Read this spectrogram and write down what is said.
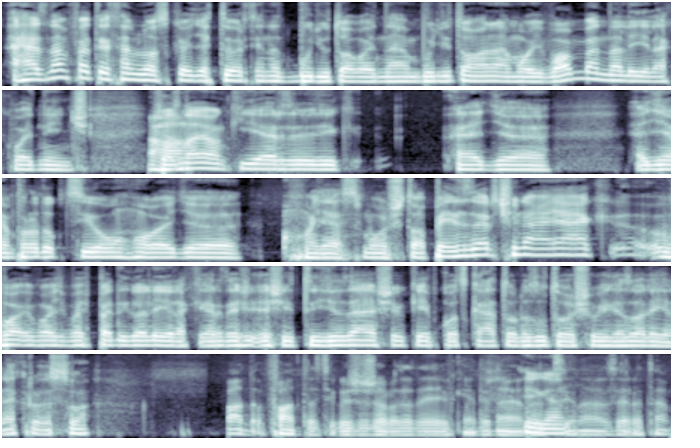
ehhez nem feltétlenül az kell, hogy egy történet bugyuta vagy nem bugyuta, hanem hogy van benne lélek, vagy nincs. Aha. És ez nagyon kiérződik egy, egy ilyen produkció, hogy hogy ezt most a pénzért csinálják, vagy, vagy, vagy pedig a lélekért, és, és itt így az első képkockától az utolsóig ez a lélekről szól. Fant- Fantasztikus a sorozat egyébként, én nagyon, Igen. tetszik, nagyon szeretem.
